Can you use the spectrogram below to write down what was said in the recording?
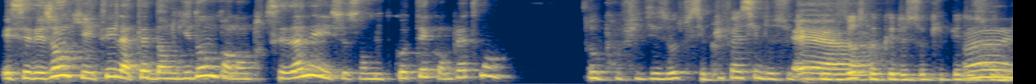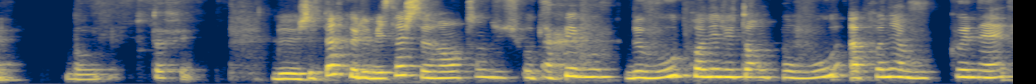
Et c'est des gens qui étaient la tête dans le guidon pendant toutes ces années. Ils se sont mis de côté complètement. Au profit des autres. C'est plus facile de s'occuper des autres que de s'occuper de soi-même. Donc, tout à fait. J'espère que le message sera entendu. Occupez-vous de vous, prenez du temps pour vous, apprenez à vous connaître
